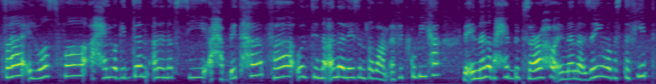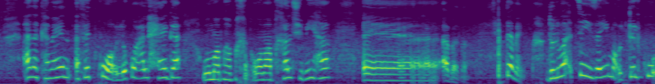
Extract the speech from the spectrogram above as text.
فالوصفة حلوة جدا. أنا نفسي حبيتها فقلت إن أنا لازم طبعا أفيدكم بيها لأن أنا بحب بصراحة إن أنا زي ما بستفيد أنا كمان أفيدكم وأقول لكم على الحاجة وما ببخ وما بخلش بيها آه أبدا. تمام. دلوقتي زي ما قلت لكم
